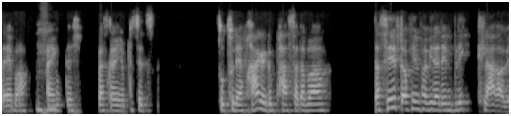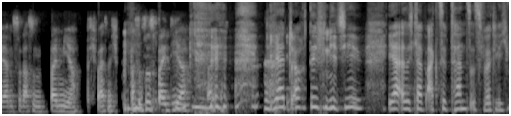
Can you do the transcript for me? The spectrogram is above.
selber mhm. eigentlich. Ich weiß gar nicht, ob das jetzt so zu der Frage gepasst hat, aber das hilft auf jeden Fall wieder, den Blick klarer werden zu lassen bei mir. Ich weiß nicht, was ist es bei dir? ja, doch, definitiv. Ja, also ich glaube, Akzeptanz ist wirklich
